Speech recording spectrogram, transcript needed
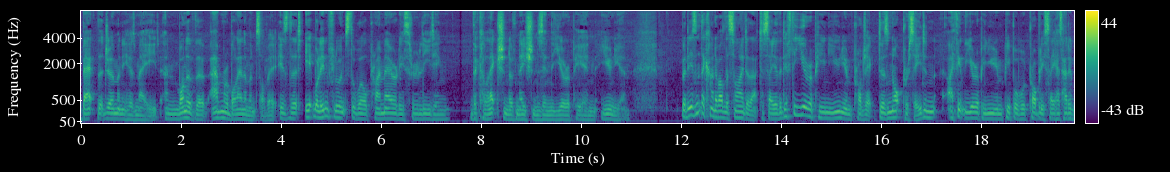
bet that Germany has made, and one of the admirable elements of it, is that it will influence the world primarily through leading the collection of nations in the European Union. But isn't the kind of other side of that to say that if the European Union project does not proceed, and I think the European Union people would probably say has had a,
